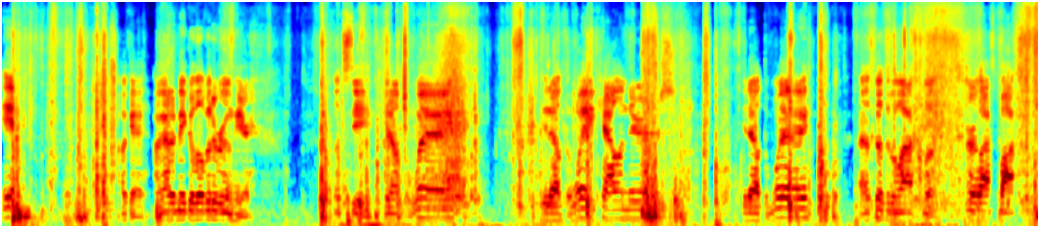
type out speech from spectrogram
If. Okay, I gotta make a little bit of room here. Let's see. Get out the way. Get out the way, calendars. Get out the way. Alright, let's go to the last book. Or last box.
